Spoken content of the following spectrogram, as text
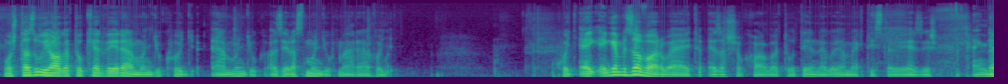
Most az új hallgatók kedvére elmondjuk, hogy elmondjuk, azért azt mondjuk már el, hogy hogy e- engem zavarba ejt ez a sok hallgató, tényleg olyan megtisztelő érzés. Engem De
